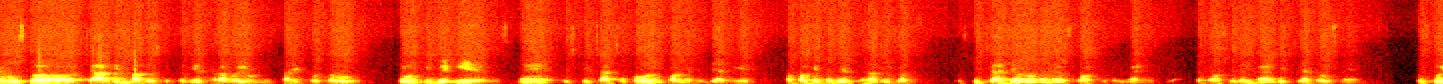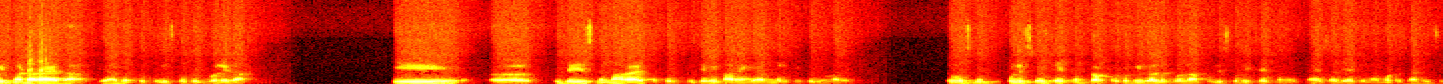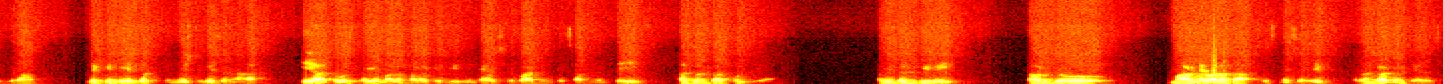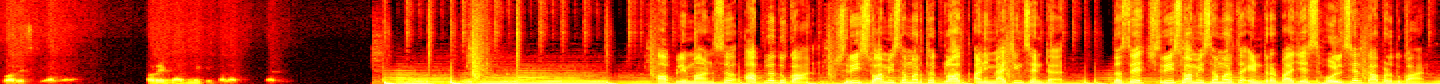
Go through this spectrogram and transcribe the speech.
जब उसका चार दिन बाद उसकी तबीयत खराब हुई, उन्नीस तारीख को तो जो उनकी बेटी है, उसने उसके चाची को इन्फॉर्मेशन दिया कि पापा की तबीयत खराब है। जब उसकी चाची और उन्होंने उसको हॉस्पिटल में एडमिट किया। जब हॉस्पिटल में एडमिट किया तो उसने उसको इतना डराया था कि अगर तू पुलिस को कुछ बोलेगा कि तुझे इसने मारा है तो फिर तुझे भी मारेंगे और लड़की को भी मारेंगे। तो उसने पुलिस को स्टेटमेंट डॉक्टर को भी गलत बोला, पुलिस को भी स्टेटमेंट उसने ऐसा दिया कि मैं मोटरसाइकिल से गिरा हूँ लेकिन ये जब इन्वेस्टिगेशन किया तो उसमें ये मालूम पड़ा कि बीवी ने उसके बॉयफ्रेंड के साथ मिलते ही हस्बैंड का खून किया। अभी तक बीवी और जो मारने वाला था, उसमें से एक रंगा करके उसको अरेस्ट किया गया और एक आदमी की तलाश आपली माणसं, आपलं दुकान, श्री स्वामी समर्थ क्लॉथ आणि मॅचिंग सेंटर तसेच श्री स्वामी समर्थ एंटरप्राइजेस होलसेल कापड दुकान.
